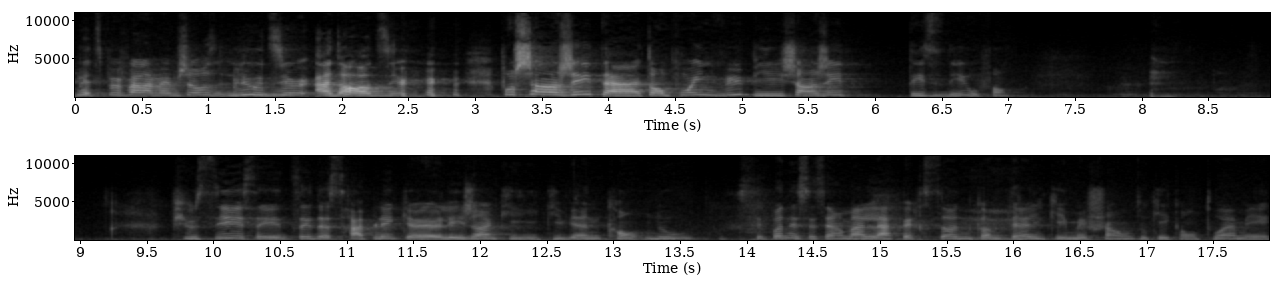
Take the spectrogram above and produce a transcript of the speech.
Mais tu peux faire la même chose, loue Dieu, adore Dieu, pour changer ton point de vue, puis changer tes idées, au fond. Puis aussi, c'est de se rappeler que les gens qui viennent contre nous, c'est pas nécessairement la personne comme telle qui est méchante ou qui est contre toi, mais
